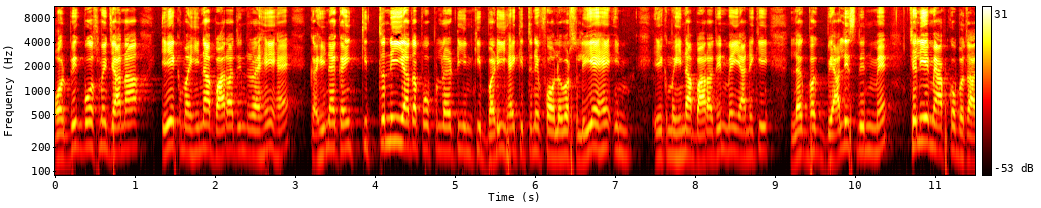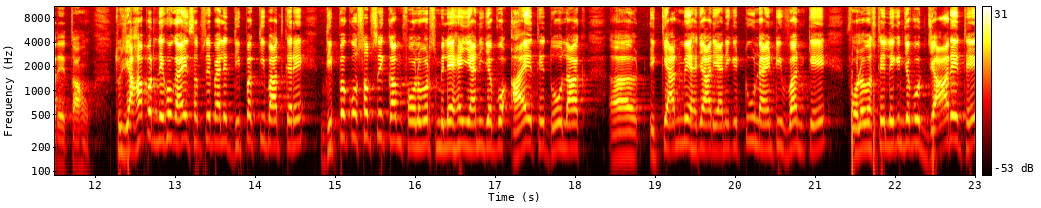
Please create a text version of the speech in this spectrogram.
और बिग बॉस में जाना, एक महीना बारह दिन रहे हैं, कहीं ना कहीं कितनी ज़्यादा पॉपुलैरिटी इनकी बड़ी है, कितने फॉलोअर्स लिए हैं इन एक महीना बारह दिन में, यानी कि लगभग बयालीस दिन में। चलिए मैं आपको बता देता हूँ। तो यहाँ पर देखो गाइस सबसे पहले दीपक की बात करें। दीपक को सबसे कम फॉलोअर्स मिले हैं, यानी जब वो आए थे दो लाख इक्यानवे हज़ार, यानी कि टू नाइन्टी वन के फॉलोअर्स थे, लेकिन जब वो जा रहे थे,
